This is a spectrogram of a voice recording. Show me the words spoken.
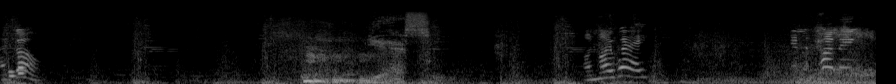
I go. Yes. On my way. Incoming.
